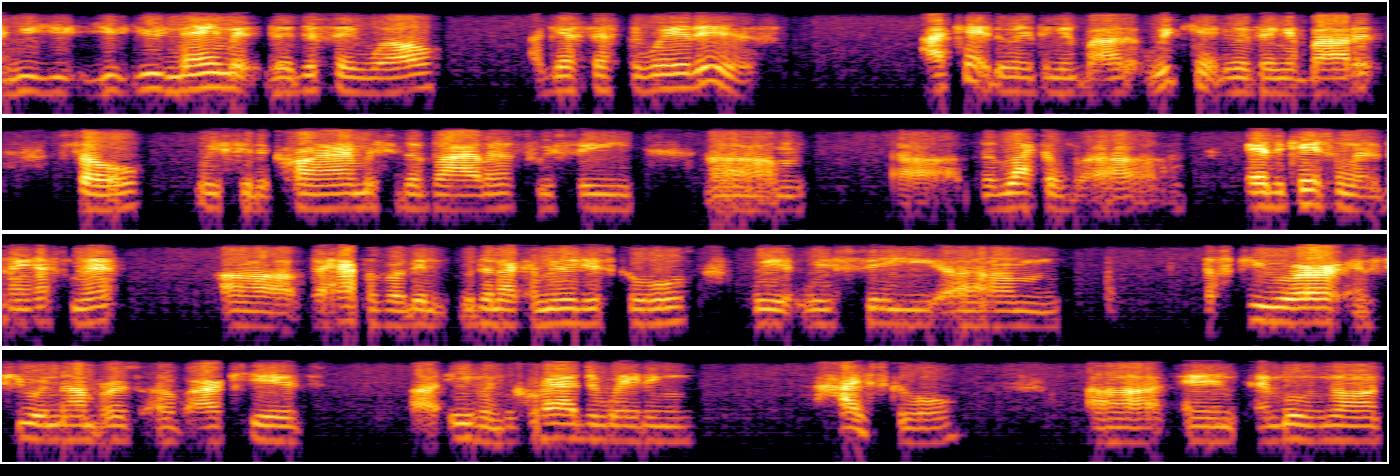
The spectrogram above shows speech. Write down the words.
and you you you name it, they just say, well, I guess that's the way it is. I can't do anything about it. We can't do anything about it. So we see the crime, we see the violence, we see um, uh, the lack of uh, educational advancement uh, that happens within, within our community schools. We we see um, the fewer and fewer numbers of our kids uh, even graduating high school uh, and, and moving on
